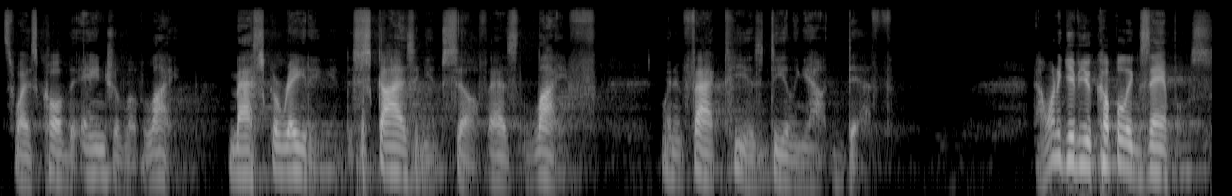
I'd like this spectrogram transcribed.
That's why he's called the angel of light, masquerading and disguising himself as life when in fact he is dealing out I want to give you a couple examples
